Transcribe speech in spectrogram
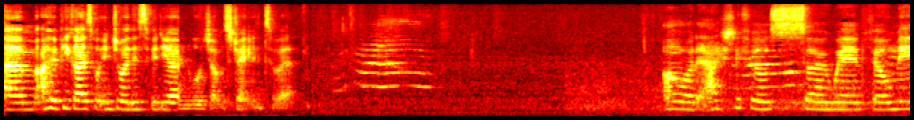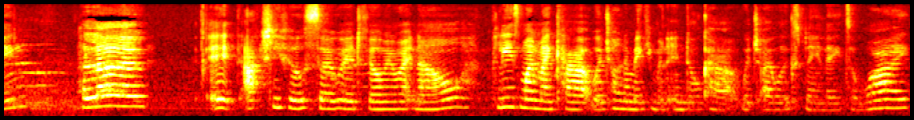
Um, I hope you guys will enjoy this video and we'll jump straight into it Oh, it actually feels so weird filming. Hello! It actually feels so weird filming right now. Please mind my cat. We're trying to make him an indoor cat, which I will explain later why.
